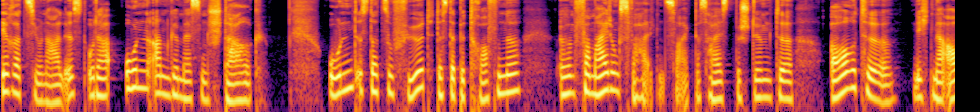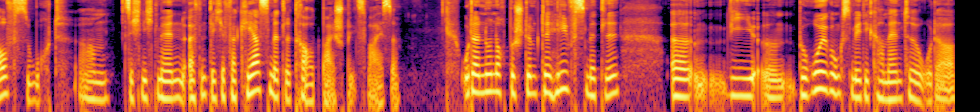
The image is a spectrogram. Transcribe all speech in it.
irrational ist oder unangemessen stark und es dazu führt, dass der Betroffene äh, Vermeidungsverhalten zeigt. Das heißt, bestimmte Orte nicht mehr aufsucht, ähm, sich nicht mehr in öffentliche Verkehrsmittel traut beispielsweise oder nur noch bestimmte Hilfsmittel äh, wie äh, Beruhigungsmedikamente oder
